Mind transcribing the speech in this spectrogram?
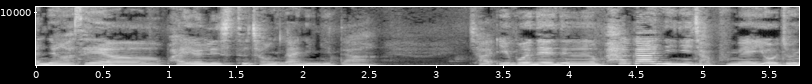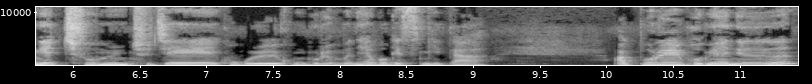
안녕하세요. 바이올리스트 정란입니다. 자, 이번에는 파가니니 작품의 여종의 춤 주제 곡을 공부를 한번 해보겠습니다. 악보를 보면은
